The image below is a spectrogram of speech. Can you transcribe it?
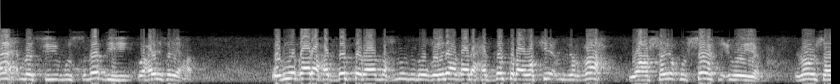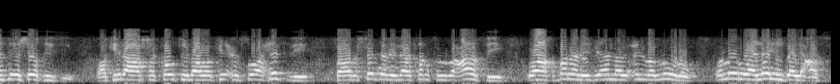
أحمد في مسنده وحديث صحيح. وبي قال حدثنا محمود بن غيلان قال حدثنا وكيع بن الراح وشيخ الشافعي وياه. إمام الشافعي شيخيسي وكيلها شكوت إلى وكيع سوى حفظي فأرشدني إلى ترك المعاصي وأخبرني بأن العلم النور والنور لا يهدى لعصر.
